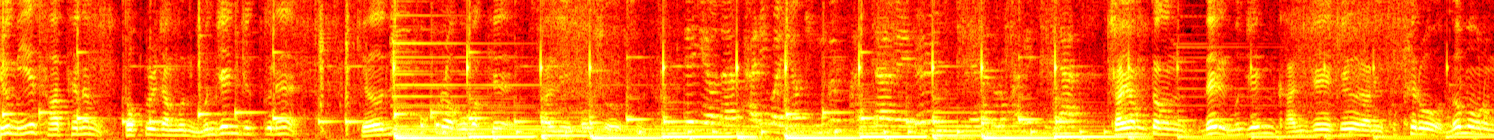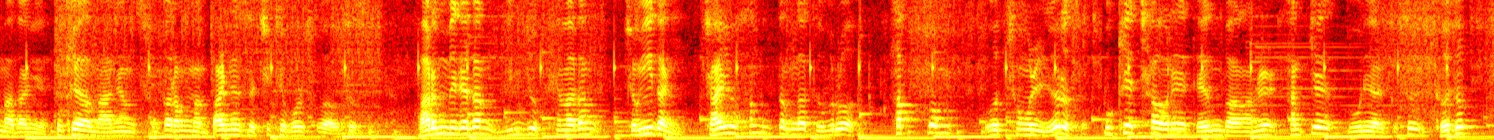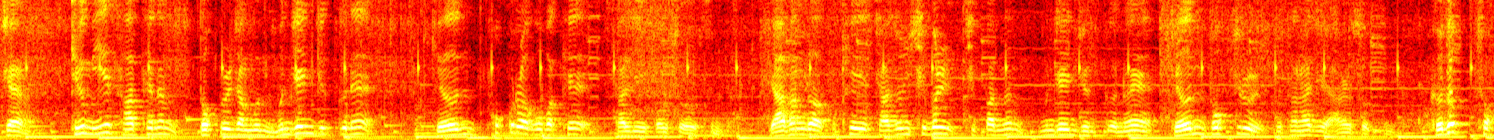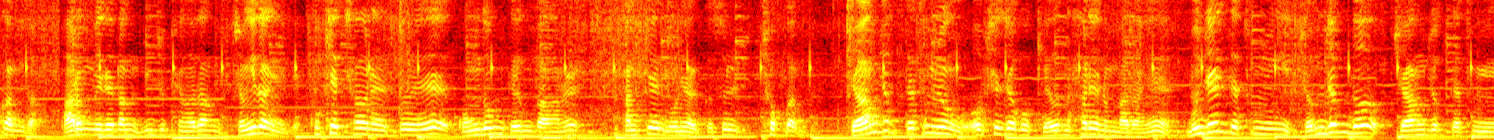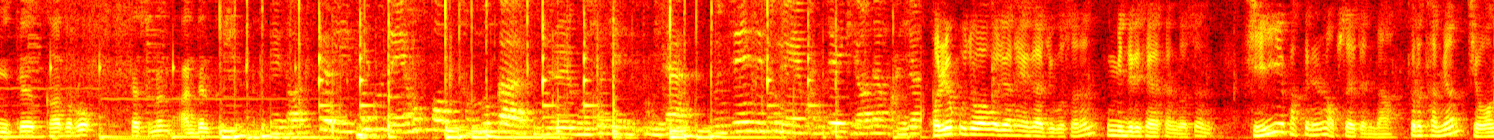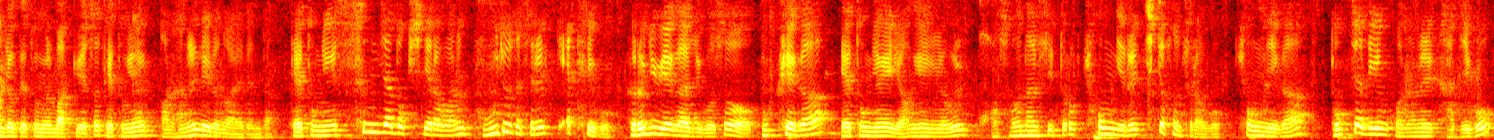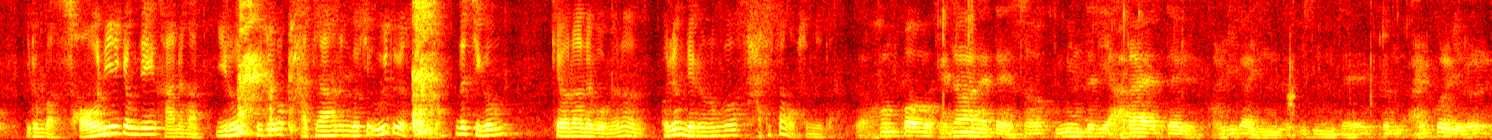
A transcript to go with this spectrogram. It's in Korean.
지금 이 사태는 독불 장군 문재인 집권의 견 폭구라고밖에 달리 볼 수 없습니다. 국제개헌안 발의 관련 긴급 간담회를 진행하도록 하겠습니다. 자유한국당은 내일 문재인 간제 개헌안이 국회로 넘어오는 마당에 국회가 마냥 손가락만 빨면서 지켜볼 수가 없었습니다. 바른미래당, 민주평화당, 정의당이 자유한국당과 더불어 합동 의총을 열어서 국회 차원의 대응 방안을 함께 논의할 것을 거듭 제안합니다. 지금 이 사태는 독불 장군 문재인 집권의 견 폭구라고밖에 달리 볼 수 없습니다. 야당과 국회의 자존심을 짓밟는 문재인 정권의 견 독주를 부탄하지 않을 수 없습니다. 거듭 촉구합니다. 바른미래당, 민주평화당, 정의당에게 국회 차원에서의 공동 대응 방안을 함께 논의할 것을 촉구합니다. 저항적 대통령 없애자고 개헌하려는 마당에 문재인 대통령이 점점 더 저항적 대통령이 되어 가도록 해서는 안 될 것입니다. 그래서 특별히 세 분의 헌법 전문가 분들을 모시 개헌안 관련 권력 구조와 관련해 가지고서는 국민들이 생각한 것은 제2의 박근혜는 없어야 된다. 그렇다면 제왕적 대통령을 막기 위해서 대통령의 권한을 내려놔야 된다. 대통령의 승자 독식이라고 하는 구조 자체를 깨뜨리고 그러기 위해 가지고서 국회가 대통령의 영향력을 벗어날 수 있도록 총리를 직접 선출하고 총리가 독자적인 권한을 가지고 이른바 선의 경쟁이 가능한 이런 구조로 가자 하는 것이 의도였습니다. 근데 지금 개헌안에 보면은 권력 내려놓는 거 사실상 없습니다. 그 헌법 개정안에 대해서 국민들이 알아야 될 권리가 있는, 있는데 그런 알 권리를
